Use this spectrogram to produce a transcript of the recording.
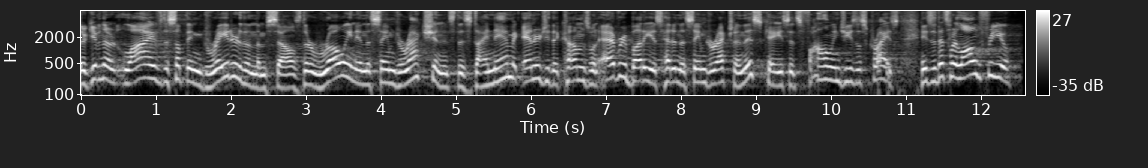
They're giving their lives to something greater than themselves. They're rowing in the same direction. It's this dynamic energy that comes when everybody is heading in the same direction. In this case, it's following Jesus Christ. And he says, That's what I long for you.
